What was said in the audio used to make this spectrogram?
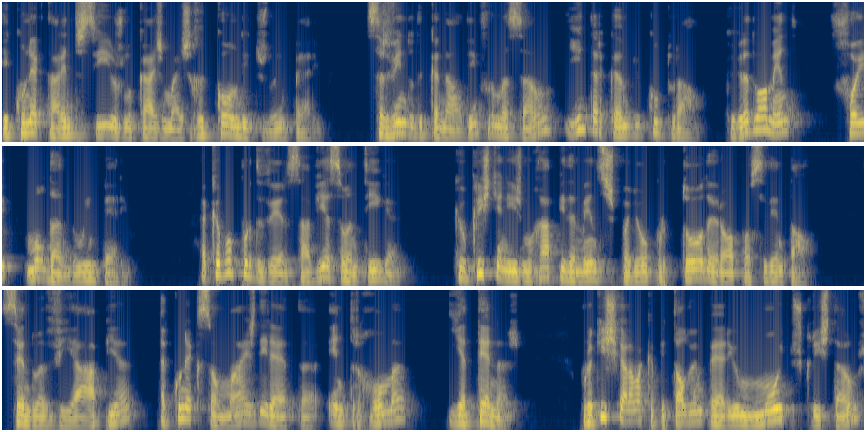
e conectar entre si os locais mais recônditos do Império, servindo de canal de informação e intercâmbio cultural, que gradualmente foi moldando o Império. Acabou por dever-se à aviação antiga que o cristianismo rapidamente se espalhou por toda a Europa Ocidental, sendo a Via Ápia a conexão mais direta entre Roma e Atenas. Por aqui chegaram à capital do Império muitos cristãos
